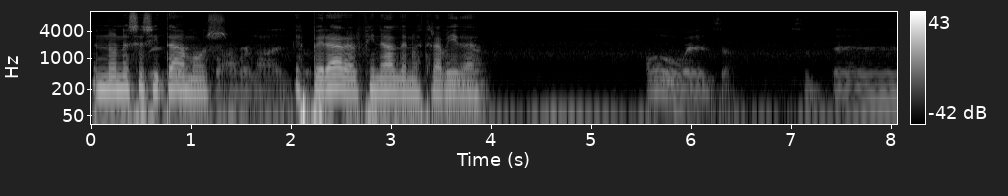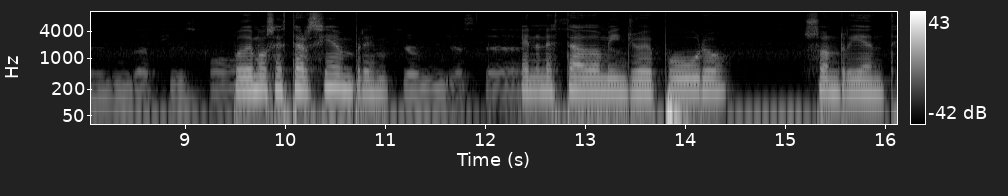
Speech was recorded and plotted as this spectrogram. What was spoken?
No necesitamos esperar al final de nuestra vida. Always. Podemos estar siempre en un estado Minyue puro, sonriente.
